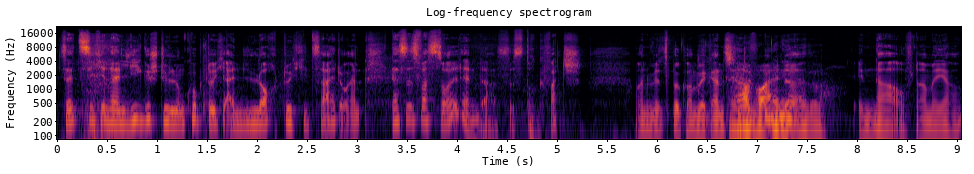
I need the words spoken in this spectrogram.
Setz dich in einen Liegestuhl und guck durch ein Loch durch die Zeitung an. Das ist, was soll denn das? Das ist doch Quatsch. Und jetzt bekommen wir ganz Ja, viele vor Münder also- in Nahaufnahme, ja.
